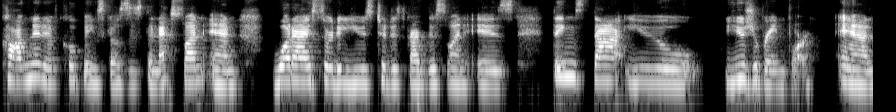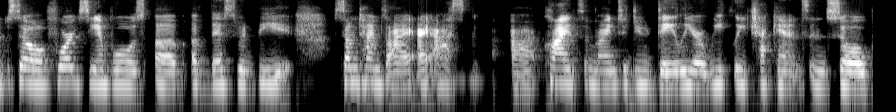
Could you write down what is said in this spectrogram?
cognitive coping skills is the next one. And what i sort of use to describe this one is things that you use your brain for. And so for examples of, of this would be sometimes I, I ask uh, clients of mine to do daily or weekly check-ins. And so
